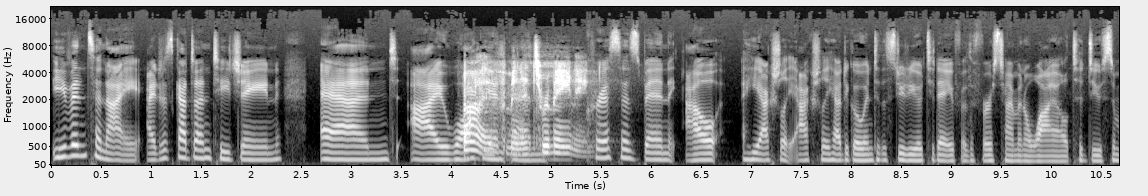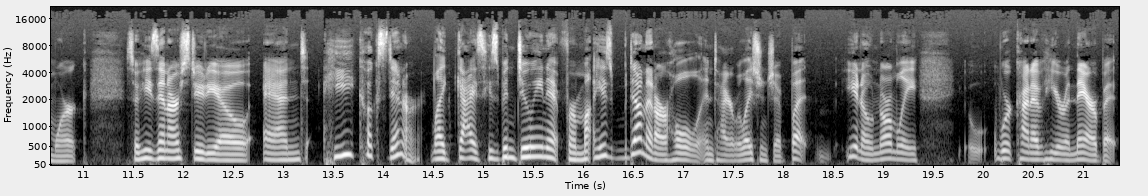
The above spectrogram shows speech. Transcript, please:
even tonight, I just got done teaching and I walk Five in. minutes and remaining. Chris has been out. He actually actually had to go into the studio today for the first time in a while to do some work. So he's in our studio and he cooks dinner. Like guys, he's been doing it for mo- he's done it our whole entire relationship. But you know, normally we're kind of here and there. But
